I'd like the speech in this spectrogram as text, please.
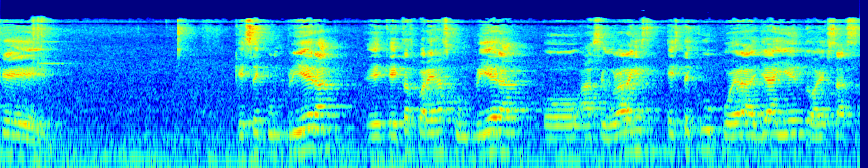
que, que se cumplieran, eh, que estas parejas cumplieran o aseguraran este cupo era ya yendo a esas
